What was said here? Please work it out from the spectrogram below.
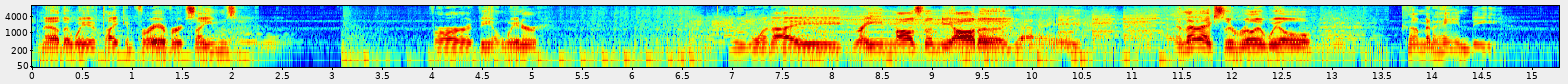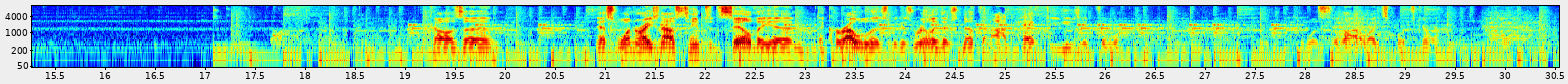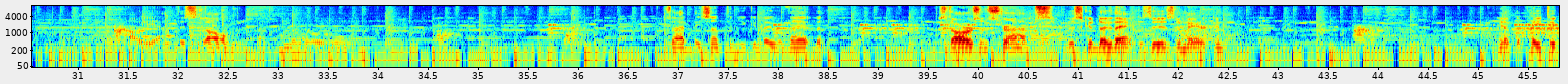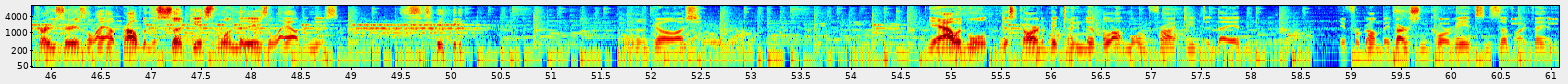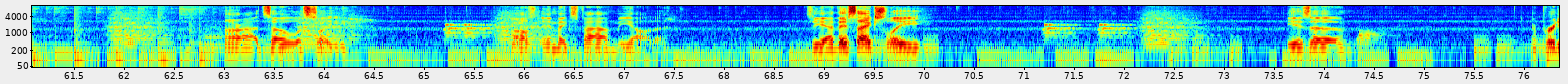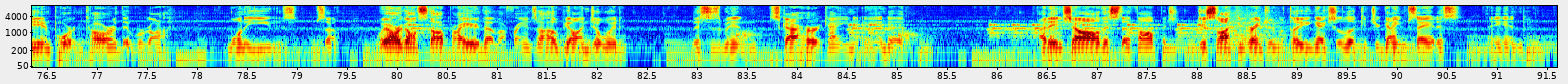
now that we have taken forever, it seems, for our event winner, we won a green Mazda Miata. Yay! And that actually really will come in handy. Because uh, that's one reason I was tempted to sell the uh, the Corollas because really there's nothing I'd have to use it for. So what's the lightweight sports car? Oh yeah, this is all. So that'd be something you could do with that, but stars and stripes. This could do that because it is American. Yep, the PT Cruiser is allowed. Probably the suckiest one that is allowed in this. oh gosh. Yeah, I would want this car to be tuned up a lot more before I attempted that. If we're going to be versing Corvettes and stuff like that. Alright, so let's see. Mazda MX-5 Miata. So yeah, this actually is a a pretty important car that we're gonna want to use. So we are going to stop right here, though, my friends. I hope y'all enjoyed. This has been Sky Hurricane, and uh, I didn't show all this stuff off, but just like in Gran Turismo 2, you can actually look at your game status. And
